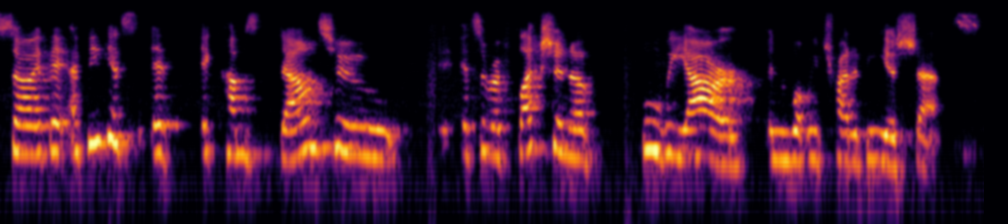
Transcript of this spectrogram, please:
So I think I think it's it it comes down to it's a reflection of who we are and what we try to be as chefs.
